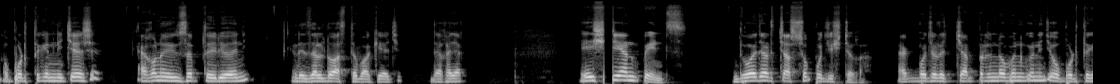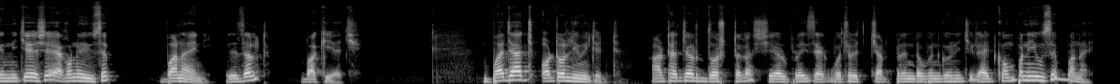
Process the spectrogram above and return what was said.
ওপর থেকে নিচে এসে এখনও ইউসেফ তৈরি হয়নি রেজাল্টও আসতে বাকি আছে, দেখা যাক। এশিয়ান পেন্টস দু হাজার চারশো পঁচিশ টাকা। এক বছরের চার প্যাটার্ন ওপেন করে নিয়েছি, ওপর থেকে নিচে এসে এখনও ইউসেফ বানায়নি রেজাল্ট বাকি আছে। বাজাজ অটো লিমিটেড আট হাজার দশ টাকা শেয়ার প্রাইস এক বছরের চার প্যাটার্ন ওপেন করে নিয়েছি রাইট কোম্পানি ইউসেফ বানায়,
